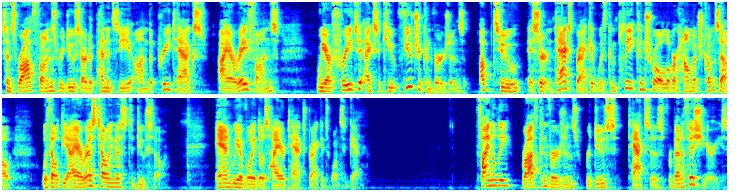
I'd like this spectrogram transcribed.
Since Roth funds reduce our dependency on the pre tax IRA funds, we are free to execute future conversions up to a certain tax bracket with complete control over how much comes out without the IRS telling us to do so. And we avoid those higher tax brackets once again. Finally, Roth conversions reduce taxes for beneficiaries.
